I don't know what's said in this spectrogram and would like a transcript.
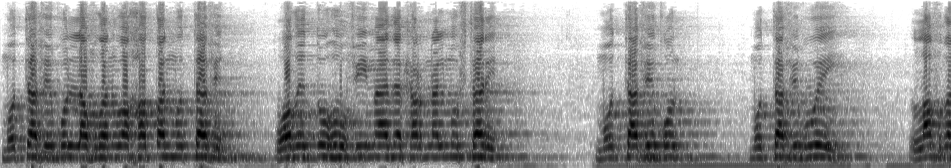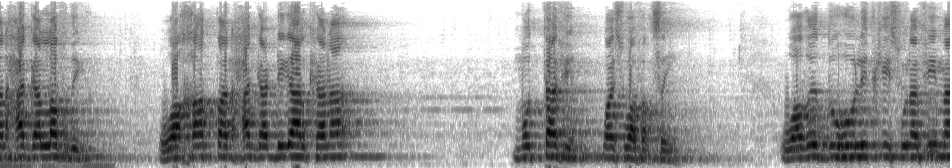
Muttafiqu lafظa wakhaطa muttafiq wadiduhu fi ma dakarna almuftariq muttafiqun muttafiq wey lafdan xagga lafdiga wa khatan xagga dhigaalkana muttafiq waa iswaafaqsan yihiin wadiduhu lidkiisuna fi ma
